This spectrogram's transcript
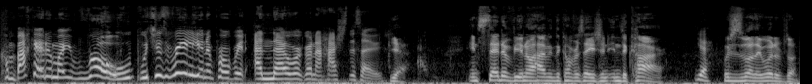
come back out of my robe, which is really inappropriate, and now we're going to hash this out. yeah. Instead of you know having the conversation in the car, Yeah. which is what they would have done.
